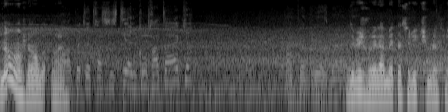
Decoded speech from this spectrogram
Non, je l'avais Voilà. peut-être assister à une contre-attaque. Antoine Griezmann. Au début, je voulais la mettre à celui que tu me l'as fait.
